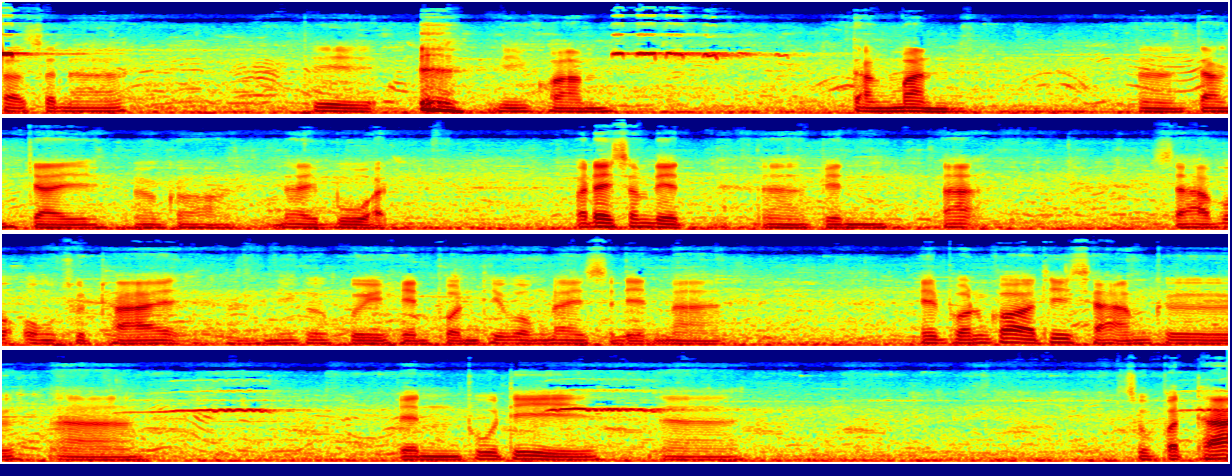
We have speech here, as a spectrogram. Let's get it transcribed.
ศาสนาที่มีความตั้งมั่นตั้งใจแล้วก็ได้บวชก็ได้สำเร็จเป็นพระ สาวกองค์สุดท้ายนนี้ก็คือเหตุผลที่องค์ได้เสด็จมา เหตุผลข้อที่สามคืออเป็นผู้ที่สุปัทะ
